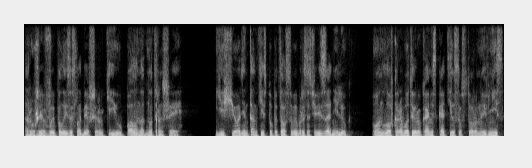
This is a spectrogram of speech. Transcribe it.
Оружие выпало из ослабевшей руки и упало на дно траншеи. Еще один танкист попытался выбраться через задний люк. Он, ловко работая руками, скатился в сторону и вниз.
